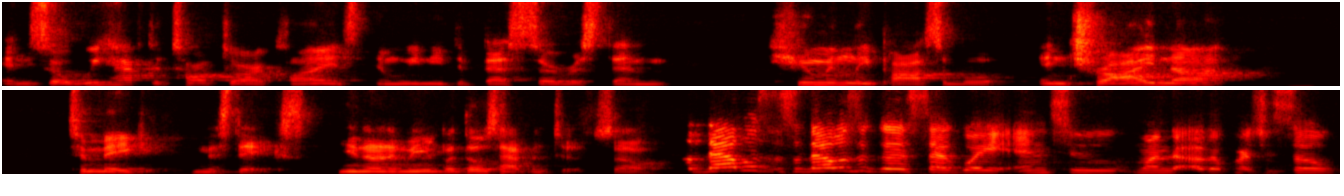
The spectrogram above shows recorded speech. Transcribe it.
And so we have to talk to our clients and we need to best service them humanly possible and try not to make mistakes. You know what I mean? But those happen too. So, so that was so that was a good segue into one of the other questions. So,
